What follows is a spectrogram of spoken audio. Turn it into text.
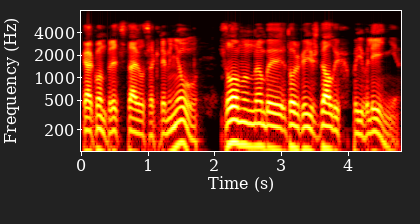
как он представился Кремневу, словно бы только и ждал их появления.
